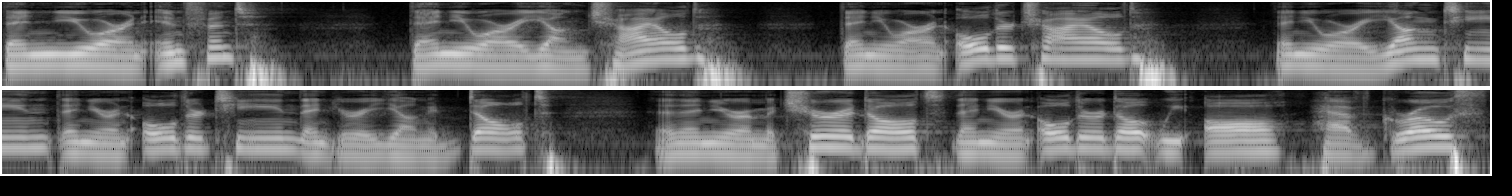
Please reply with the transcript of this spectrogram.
then you are an infant, then you are a young child, then you are an older child, then you are a young teen, then you're an older teen, then you're a young adult, and then you're a mature adult, then you're an older adult. We all have growth.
